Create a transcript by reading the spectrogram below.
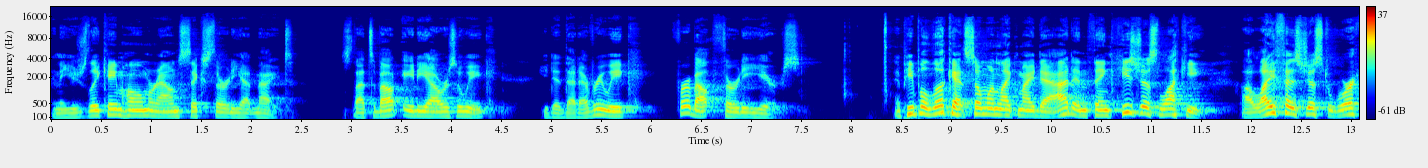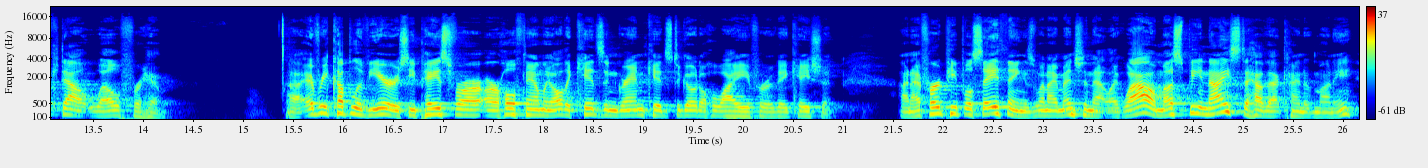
and he usually came home around 6:30 at night. So that's about 80 hours a week. He did that every week for about 30 years. And people look at someone like my dad and think he's just lucky. Uh, life has just worked out well for him. Uh, every couple of years, he pays for our, our whole family, all the kids and grandkids, to go to Hawaii for a vacation. And I've heard people say things when I mention that, like, wow, must be nice to have that kind of money.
